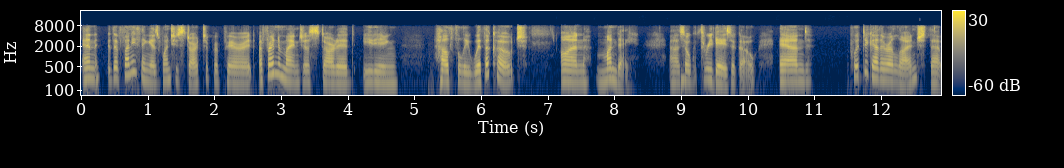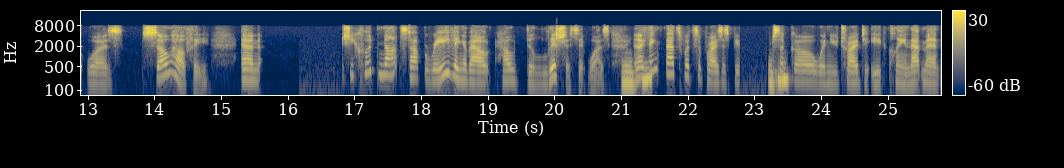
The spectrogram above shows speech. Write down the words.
and the funny thing is once you start to prepare it a friend of mine just started eating healthfully with a coach on monday uh, so three days ago and put together a lunch that was so healthy and she could not stop raving about how delicious it was mm-hmm. and i mm-hmm. think that's what surprises people years mm-hmm. ago when you tried to eat clean that meant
